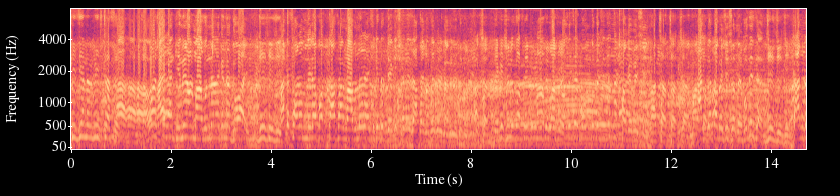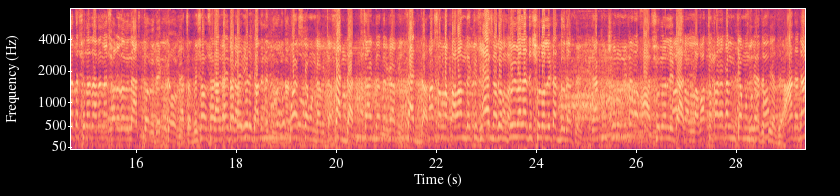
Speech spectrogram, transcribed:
ফিজিয়ানের মিক্সড আছে। হ্যাঁ হ্যাঁ আচ্ছা, ভাইরা কিনে আর মা বোনেরা কিন্তু দোয়ায় জি জি জি। হাটে চরম নিরাপত্তা আছে আর মা বোনেরা এসে কিন্তু দেখে শুনে যাচাই বাছাই করে গাবি নিতে পারবে। আচ্ছা দেখে শুনে যাচাই করে নিতে পারবে। মানুষের বেশি না ঠগে বেশি? আচ্ছা আচ্ছা আচ্ছা কান কথা বেশি শোনে বুঝেছেন? জি জি জি। কান কথা শোনা যাবে না সরজমিনে আসতে হবে দেখতে হবে। আচ্ছা বিশাল যাচাই বাছাই করে গাবি নিতে হবে বয়স কেমন গাভিটা চার দাঁত চার দাঁতের গাভি চার দাঁত মাশাআল্লাহ পালান দেখতেছি একদম দুই বেলা ষোলো লিটার দুধ আছে। এখন 16 লিটার আছে? হ্যাঁ, 16 লিটার। মাশাআল্লাহ বাচ্চা থাকাকালীন কেমন দুধ আছে হতো? ঠিক আছে। আ দাদা?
